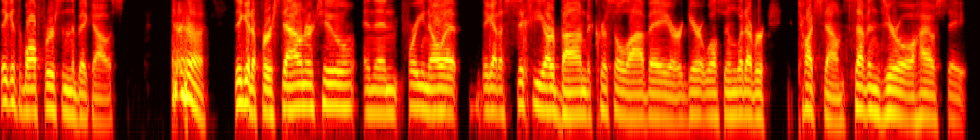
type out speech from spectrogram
they get the ball first in the big house. they get a first down or two, and then before you know it, they got a 60 yard bomb to Chris Olave or Garrett Wilson, whatever, touchdown, 7 0 Ohio State.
